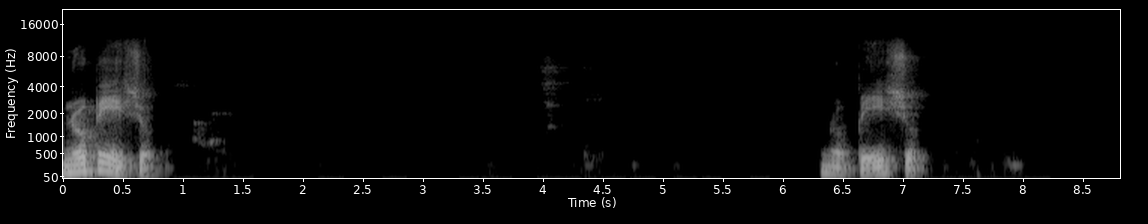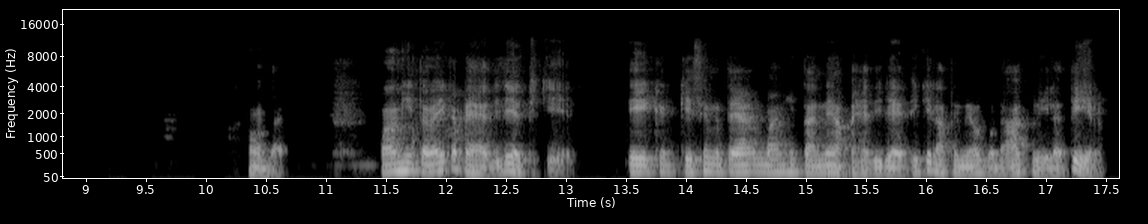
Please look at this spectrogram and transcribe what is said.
නෘපේෂු. නෘපේෂු. හොඳයි. මං හිතන එක පැහැදිලි ඇති කිය ඒක කිසිම තෑන් මං හිතන්නේ අපැහැදිලි ඇති කියලා අපි මේවා ගොඩාක් ලියලා තියෙනවා. ආ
